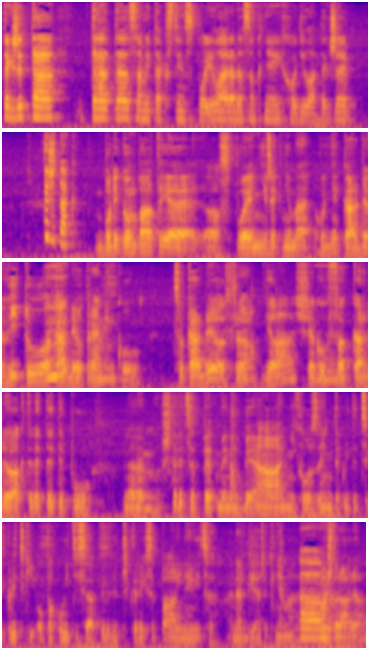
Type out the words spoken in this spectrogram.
Takže tá, tá, tá sa mi tak s tým spojila, rada som k nej chodila, takže, takže tak. Body combat je eh, spojení, řekněme, hodně cardio hitu a mm. cardio tréninku. Co cardio třeba děláš? Jakou mm. fakt cardio aktivity typu nevím, 45 minut běhání, chození, takový ty cyklický opakující se aktivity, při kterých se pálí nejvíce energie, řekněme. Um, Máš to ráda?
